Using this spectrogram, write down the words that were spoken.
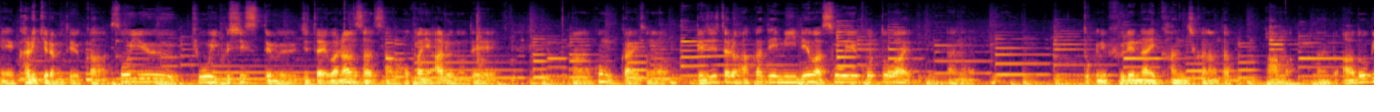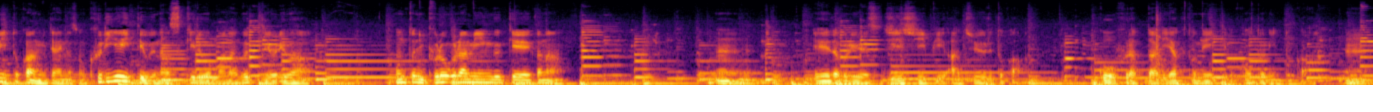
えー、カリキュラムというかそういう教育システム自体はランサーズさんは他にあるのであの今回そのデジタルアカデミーではそういうことはあの特に触れない感じかな多分。あまアドビとかみたいなそのクリエイティブなスキルを学ぶっていうよりは本当にプログラミング系かな。うん。AWS、GCP、Azure とか Go、 Flutter、React Native、Kotlin とか。うん。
